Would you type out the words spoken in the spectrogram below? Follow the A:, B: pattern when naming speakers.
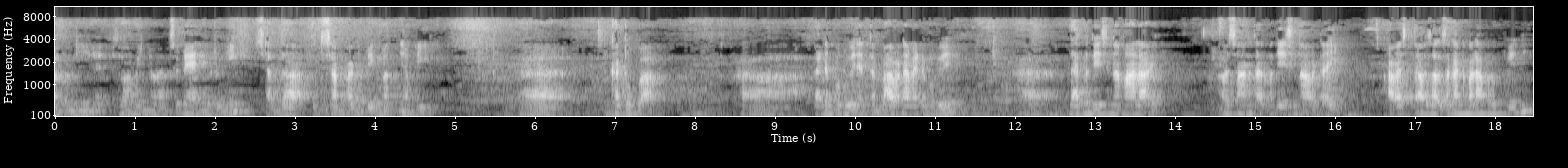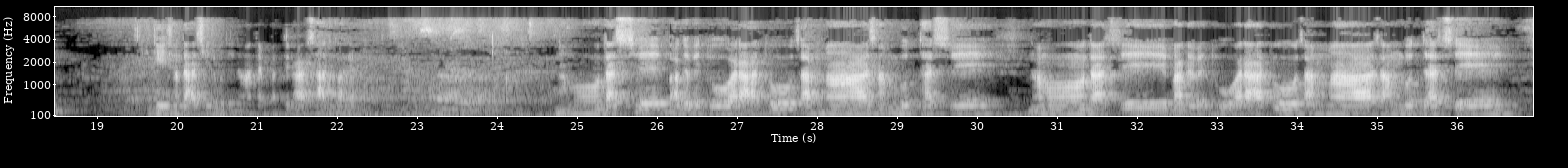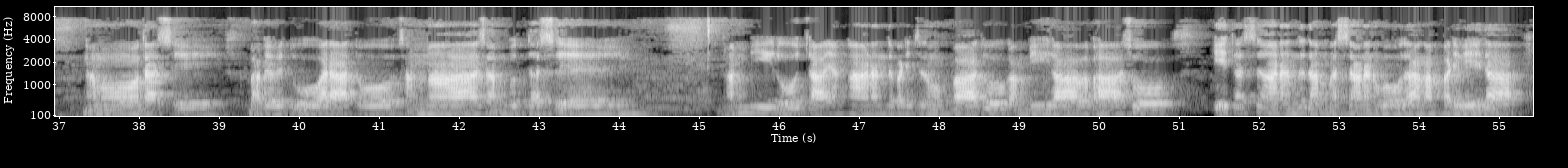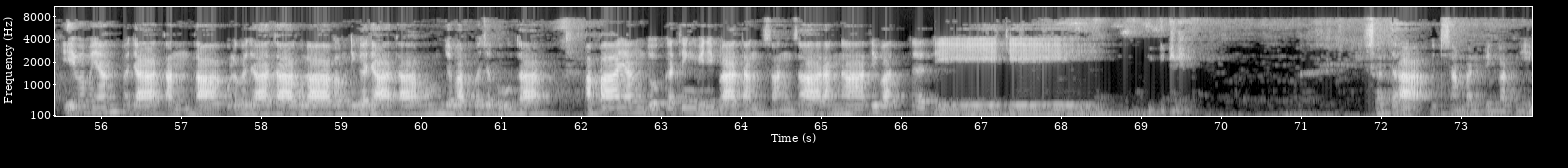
A: ගෞරවනීය ස්වාමීන් වහන්සේ මෑණිවරුනි ශ්‍රද්ධා බුද්ධ සම්පන්න පින්වත්නි අපි කටුපා වැඩමුළුවේ නැත්නම් භාවනා වැඩමුළුවේ ධර්ම දේශනා මාලාවේ අවසාන ධර්ම දේශනාවටයි අවස්ථාව සලස ගන්න බලාපොරොත්තු වෙන්නේ. ඒ සඳහා ශීලව දෙනවා tempත් වෙලා සාදු කාලයක්. නමෝ තස්සේ භගවතු වරහතෝ සම්මා සම්බුද්දස්සේ. නමෝ තස්සේ භගවතු වරහතෝ සම්මා සම්බුද්දස්සේ. නමෝ තස්සේ භගවතු වරහතෝ සම්මා සම්බුද්දස්සේ. ගම්බීරෝ ඡායං ආනන්ද පටිච්ච සමුප්පාදෝ ගම්බීරාව භාසෝ ඒතස්ස ආනන්ද ධම්මස්ස ආනනුබෝධං අප්පටි වේදා ඒවම යං පජාතන්තා කුලක ජාතා කුලාගම් නිග ජාතා මුංජ බබ්බජ භූතා අපායං දුක්ගතින් විනිපාතං සංසාරං නාති වත්තති ශ්‍රද්ධා බුද්ධ සම්පන්න පින්වත්නි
